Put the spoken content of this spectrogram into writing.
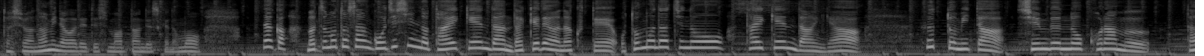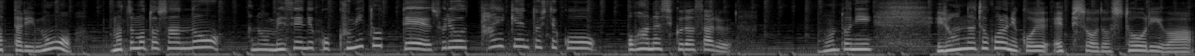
私は涙が出てしまったんですけどもなんか松本さんご自身の体験談だけではなくてお友達の体験談やふっと見た新聞のコラムだったりも松本さんのあの目線でこう汲み取ってそれを体験としてこうお話しくださる。本当にいろんなところにこういうエピソードストーリーは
